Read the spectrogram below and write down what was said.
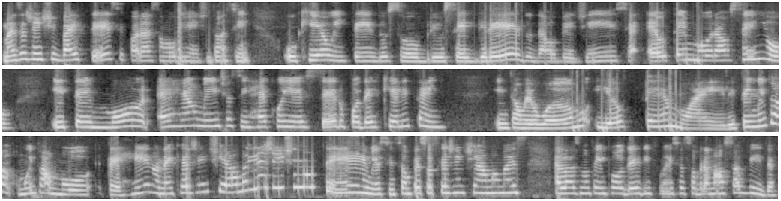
mais a gente vai ter esse coração obediente. Então, assim, o que eu entendo sobre o segredo da obediência é o temor ao Senhor. E temor é realmente assim reconhecer o poder que ele tem. Então eu amo e eu temo a ele. Tem muito, muito amor terreno, né, que a gente ama e a gente não teme, assim, são pessoas que a gente ama, mas elas não têm poder de influência sobre a nossa vida.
